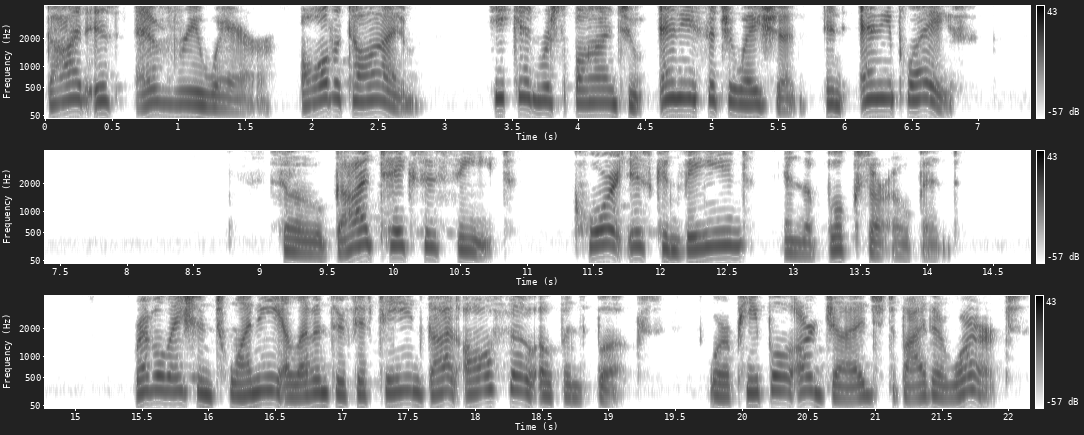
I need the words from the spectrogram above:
God is everywhere, all the time, he can respond to any situation in any place. So God takes his seat, court is convened, and the books are opened. Revelation 20, 11 through 15, God also opens books where people are judged by their works.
